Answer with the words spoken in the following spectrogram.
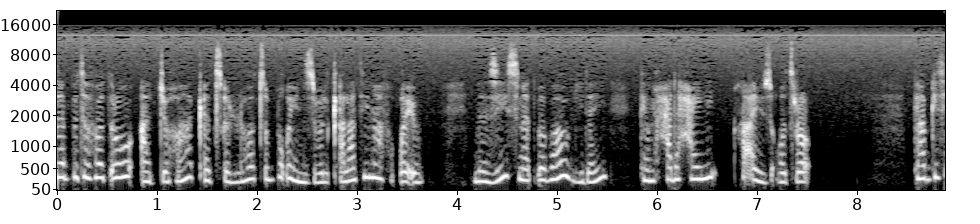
ሰብ ብተፈጥሮ ኣጆኻ ቀፅሎ ፅቡቅ እዩ ንዝብል ቃላት ይናፍቆ እዩ። ነዚ ስነ ጥበባዊ ግደይ ከም ሓደ ሓይሊ ከዓ እዩ ዝቆፅሮ ካብ ግዜ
